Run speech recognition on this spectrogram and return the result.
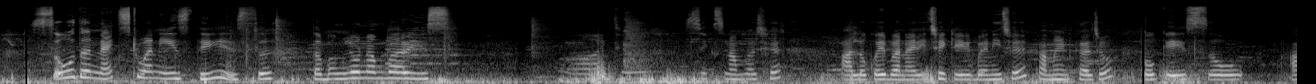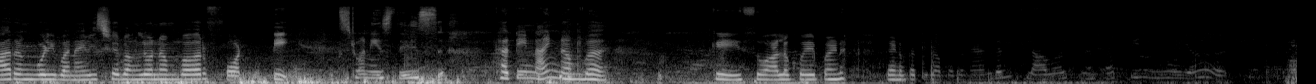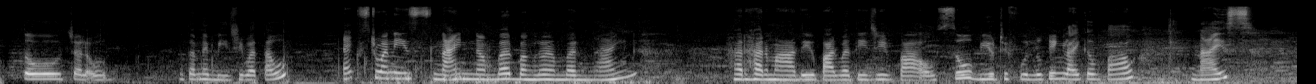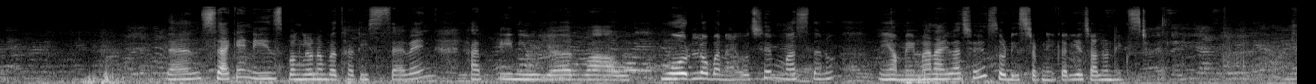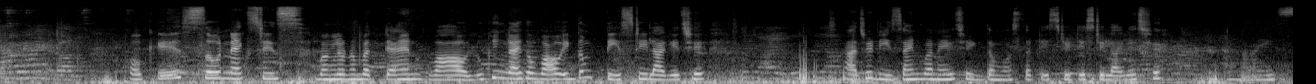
So the next one is this. The bungalow number is, I think, six number છે. આ લોકોએ બનાવી છે, કેવી બની છે કમેન્ટ કરજો. ઓકે સો આ રંગોળી બનાવી છે, bungalow number forty next one is this thirty nine number okay so આ લોકોએ પણ ગણપતિ બાપા તો ચલો, હું તમને બીજી બતાવું. Next one is nine number bungalow number nine Har Har Mahadev, Parvatiji wow so beautiful looking like a wow nice. Then second is bungalow number thirty happy happy year. Wow મોરલો બનાવ્યો છે. મસ્ત એનો અહીંયા મહેમાન આવ્યા છે સો ડિસ્ટર્બ નહીં કરીએ. ચાલો next okay so next is bungalow number ten wow looking like a wow એકદમ ટેસ્ટી લાગે છે. આ જે ડિઝાઇન બનાવી છે. એકદમ મસ્ત ટેસ્ટી ટેસ્ટી લાગે છે. નાઇસ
